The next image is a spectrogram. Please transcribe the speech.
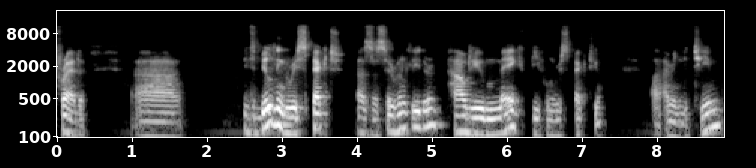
Fred. Uh, it's building respect as a servant leader? How do you make people respect you? Uh, I mean, the team.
